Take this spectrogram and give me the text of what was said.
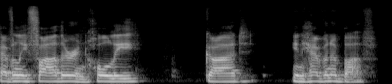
Heavenly Father and Holy God in heaven above,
